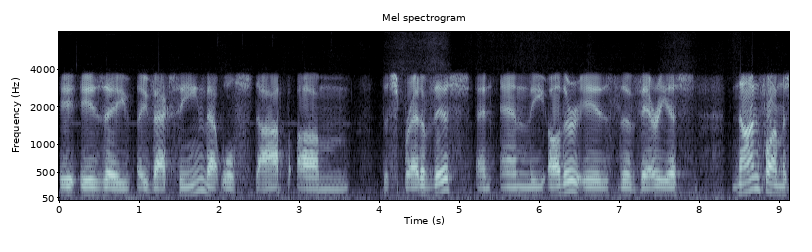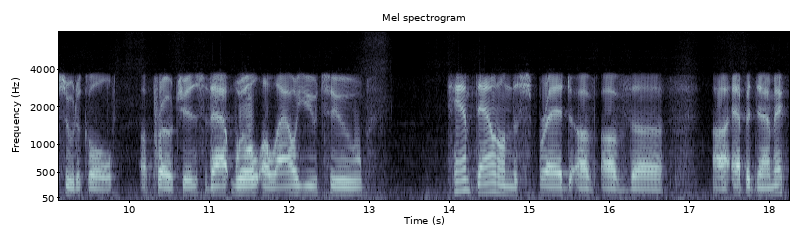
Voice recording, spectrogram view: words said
is a a vaccine that will stop um, the spread of this, and and the other is the various non-pharmaceutical approaches that will allow you to tamp down on the spread of of the uh, epidemic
